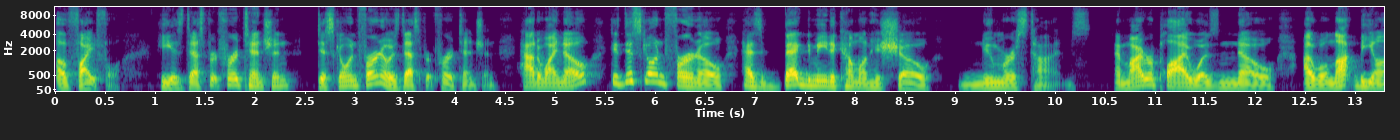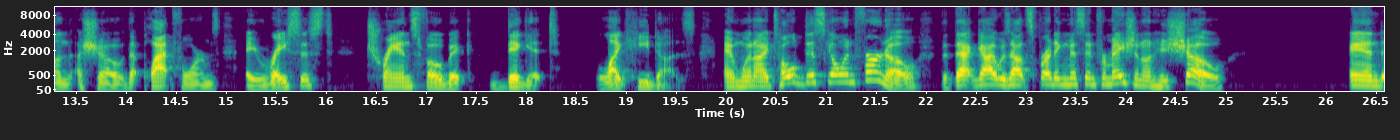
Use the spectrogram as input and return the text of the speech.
of Fightful. He is desperate for attention. Disco Inferno is desperate for attention. How do I know? Because Disco Inferno has begged me to come on his show numerous times. And my reply was no, I will not be on a show that platforms a racist, transphobic bigot like he does. And when I told Disco Inferno that that guy was out spreading misinformation on his show and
